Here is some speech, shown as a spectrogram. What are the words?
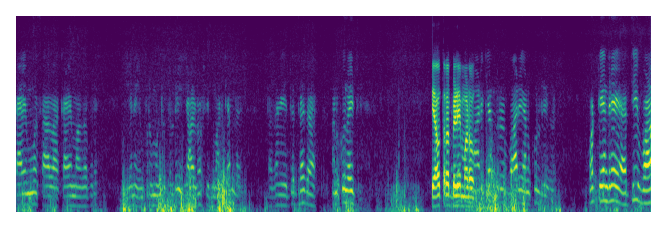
ಕಾಯಮ್ಮು ಸಾಲ ಕಾಯಮ್ ಆಗೋದ್ರಿ ಏನೋ ಇಂಪ್ರೂವ್ಮೆಂಟ್ ಇರ್ತದೆ. ಈಗ ಎರಡು ವರ್ಷ ಇದು ಮಾಡ್ಕೊಂಡು ಅದ್ರಾಗ ಇದ್ದಿದ್ರಾಗ ಅನುಕೂಲ ಐತ್ರಿ. ಯಾವ ಥರ ಬೆಳೆ ಮಾಡೋ ಮಾಡ್ಕೊಂಡ್ರೆ ಭಾರಿ ಅನುಕೂಲ ರೀ ಇದು. ಒಟ್ಟು ಏನು ರೀ ಅತಿ ಭಾಳ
